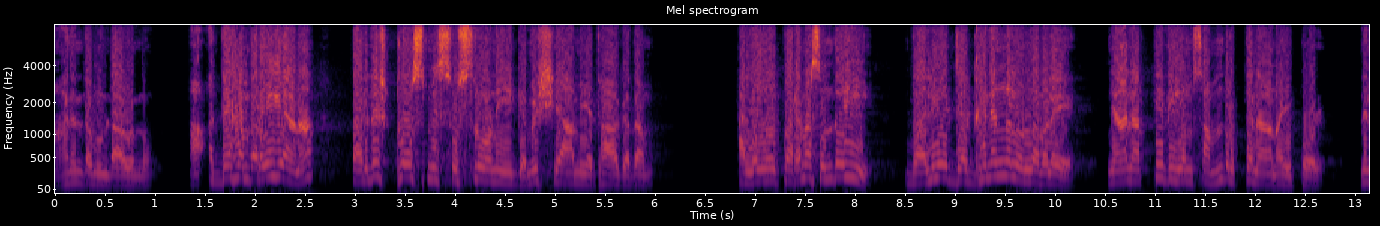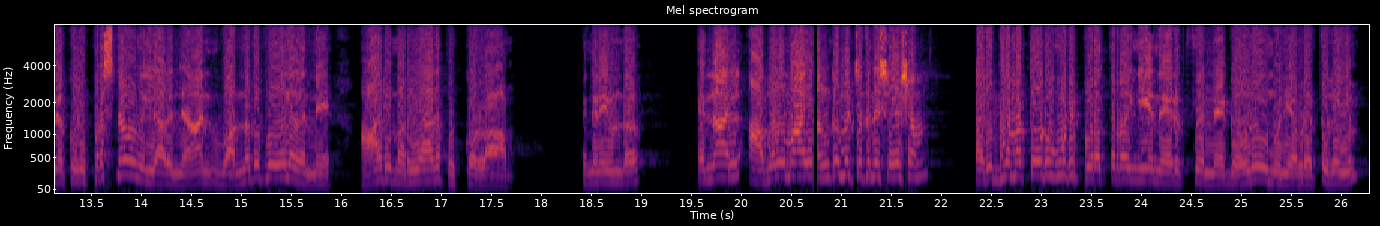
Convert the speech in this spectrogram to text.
ആനന്ദമുണ്ടാകുന്നു. അദ്ദേഹം പറയുകയാണ് പരിദിഷ്ഠോസ്മി ശുശ്രോണി ഗമിഷ്യാമി യഥാഗതം. അല്ലയോ പരമസുന്ദരി വലിയ ജഘനങ്ങളുള്ളവളെ ഞാൻ അത്യധികം സംതൃപ്തനാണ് ഇപ്പോൾ. നിനക്കൊരു പ്രശ്നവുമില്ലാതെ ഞാൻ വന്നതുപോലെ തന്നെ ആരും അറിയാതെ പൊക്കൊള്ളാം എങ്ങനെയുണ്ട്? എന്നാൽ അവളുമായി അംഗമിച്ചതിന് ശേഷം പരിഭ്രമത്തോടുകൂടി പുറത്തിറങ്ങിയ നേരത്ത് തന്നെ ഗൗരവമുനി അവിടെ എത്തുകയും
